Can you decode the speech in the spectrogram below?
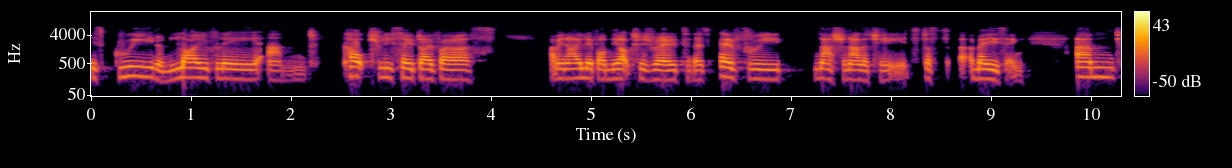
is green and lively and culturally so diverse I mean, I live on the Uxbridge Road, so there's every nationality. It's just amazing. And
